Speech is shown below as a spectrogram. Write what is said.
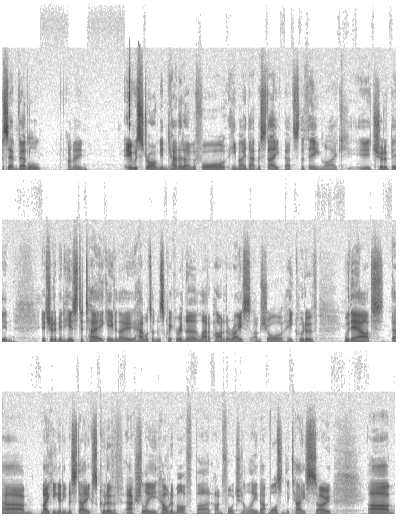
Seb Vettel. I mean, he was strong in Canada before he made that mistake. That's the thing. Like it should have been, it should have been his to take. Even though Hamilton was quicker in the latter part of the race, I'm sure he could have without um, making any mistakes, could have actually held him off. But unfortunately, that wasn't the case. So um,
